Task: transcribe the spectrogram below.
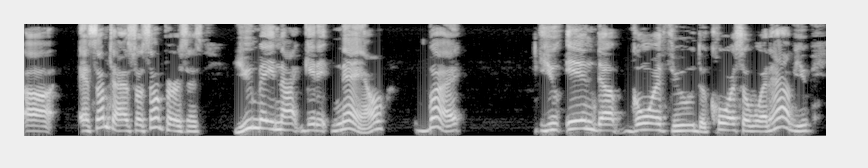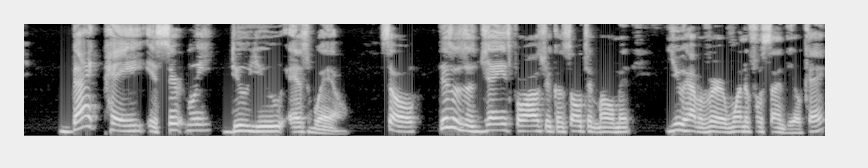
uh, and sometimes for some persons, you may not get it now, but you end up going through the course or what have you. Back pay is certainly due you as well. So this was a James Poe consultant moment. You have a very wonderful Sunday, okay?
